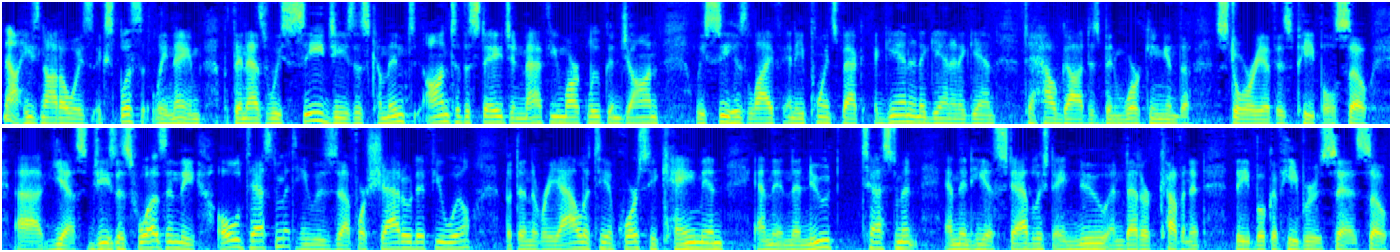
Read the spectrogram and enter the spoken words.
Now, he's not always explicitly named, but then as we see Jesus come in onto the stage in Matthew, Mark, Luke, and John, we see his life and he points back again and again and again to how God has been working in the story of his people. So, uh, yes, Jesus was in the Old Testament Testament. He was uh, foreshadowed, if you will. But then the reality, of course, he came in and in the New Testament, and then he established a new and better covenant, the book of Hebrews says. So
